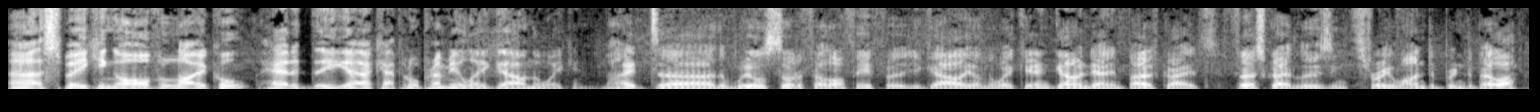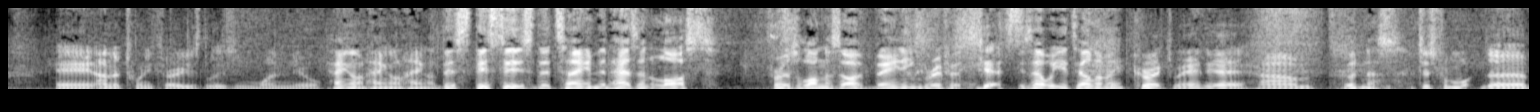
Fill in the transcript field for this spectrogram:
Uh, speaking of local, how did the uh, Capital Premier League go on the weekend? Mate, uh, the wheels sort of fell off here for Yoogali on the weekend, going down in both grades. First grade losing 3 1 to Brindabella, and under twenty three, 23s losing 1 0. Hang on, hang on, hang on. This this is the team that hasn't lost for as long as I've been in Griffith. Yes. Is that what you're telling me? Correct, man, yeah. Um, Goodness. just from what the,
